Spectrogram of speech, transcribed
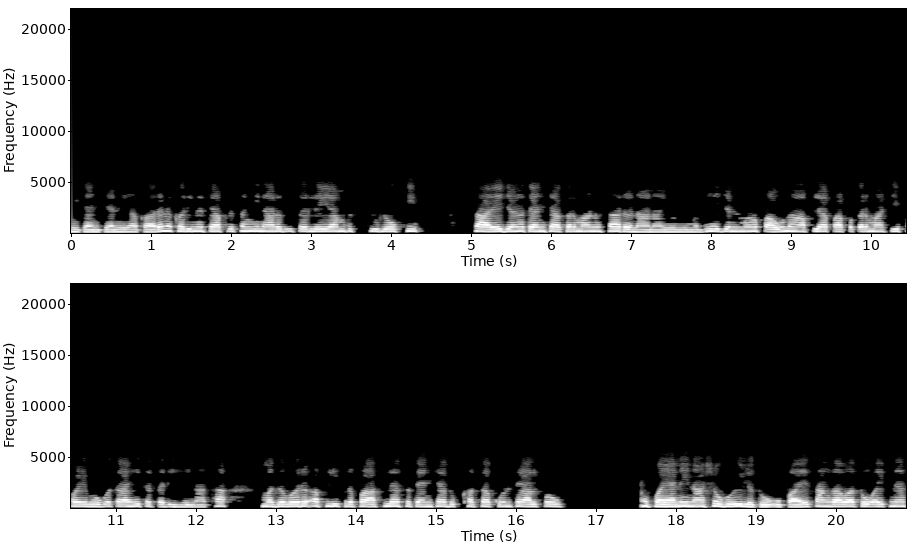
मी त्यांच्या कारण करीन. त्या प्रसंगी नारद उतरले. या मृत्यूलोकी सारे जण त्यांच्या कर्मानुसार नाना योनीमध्ये जन्म पाहून आपल्या पापकर्माची फळे भोगत आहेत. तरी हे नाथा मजवर आपली कृपा असल्यास त्यांच्या दुःखाचा कोणत्या अल्प उपायाने नाश होईल? तो उपाय सांगावा तो ऐकण्यास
